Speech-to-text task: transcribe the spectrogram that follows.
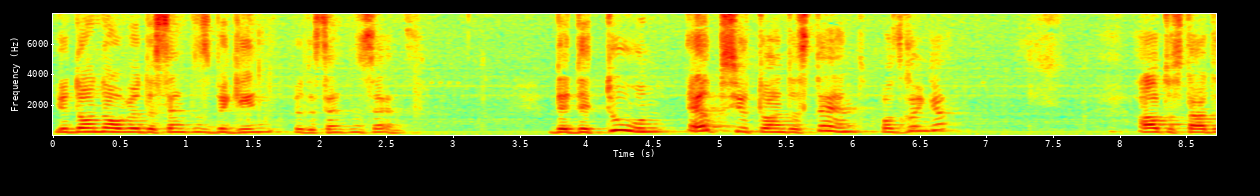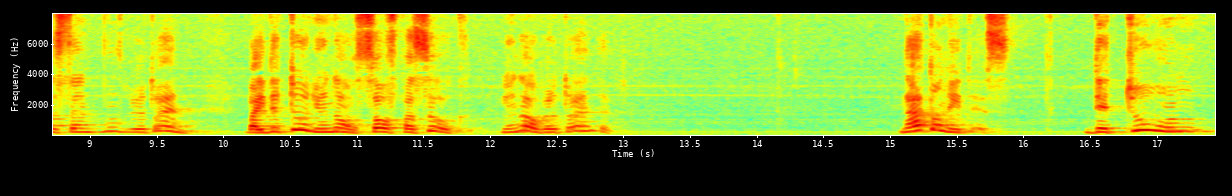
You don't know where the sentence begins, where the sentence ends. That the tune helps you to understand what's going on. How to start the sentence, where to end. By the tune, you know, sof pasuk, you know where to end it. Not only this, the tune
